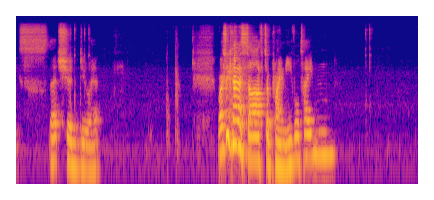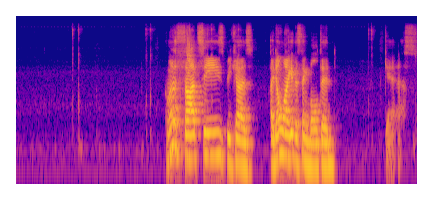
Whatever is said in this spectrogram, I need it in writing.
nice. That should do it. We're actually kind of soft to Primeval Titan. I'm going to Thoughtseize because I don't want to get this thing bolted. Gas.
